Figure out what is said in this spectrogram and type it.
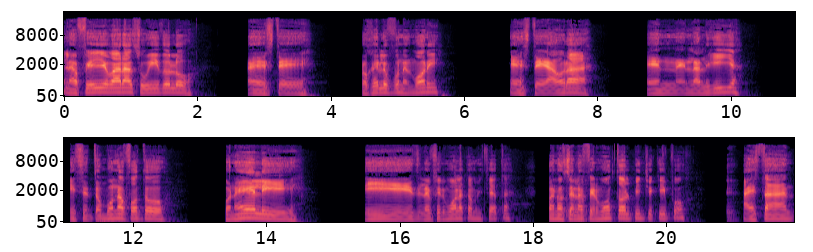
La fui a llevar a su ídolo, este, Rogelio Funes Mori, este, ahora en, en la liguilla, y se tomó una foto con él y y le firmó la camiseta. Bueno, se la firmó todo el pinche equipo. Ahí está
